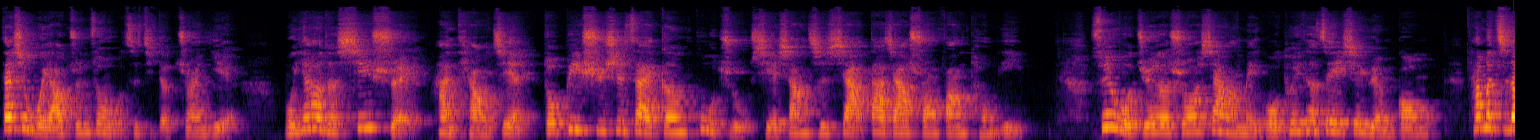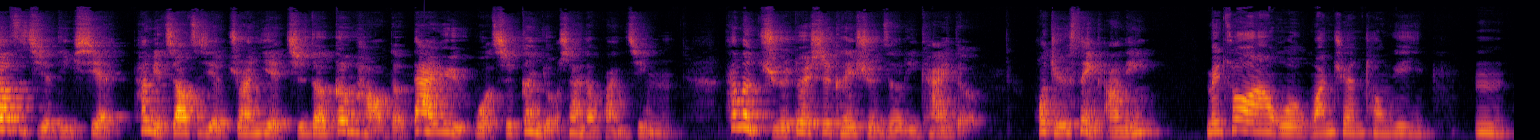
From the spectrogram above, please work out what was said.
但是我也要尊重我自己的专业，我要的薪水和条件都必须是在跟雇主协商之下，大家双方同意。所以我觉得说，像美国推特这一些员工。他们知道自己的底线，他们也知道自己的专业值得更好的待遇，或者是更友善的环境。嗯，他们绝对是可以选择离开的。What do you think, Ani？没错啊，我完全同意。嗯，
